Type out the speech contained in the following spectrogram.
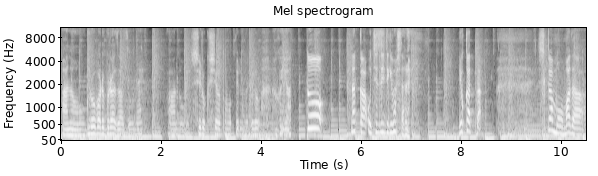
あのグローバルブラザーズをねあの収録しようと思ってるんだけどなんかやっとなんか落ち着いてきましたね。よかった。しかもまだ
